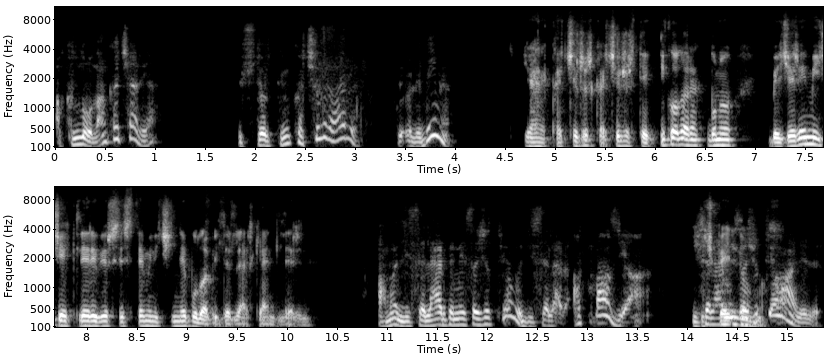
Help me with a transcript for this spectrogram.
Akıllı olan kaçar ya. 3-4 gün kaçılır abi. Öyle değil mi? Yani kaçırır kaçırır. Teknik olarak bunu beceremeyecekleri bir sistemin içinde bulabilirler kendilerini. Ama liselerde mesaj atıyor mu? Liseler atmaz ya. Hiç Liseler belli mesaj olmaz. atıyor mu aileleri?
